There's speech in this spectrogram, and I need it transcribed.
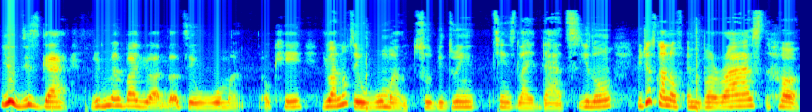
You this guy remember you are not a woman okay you are not a woman to be doing things like that you know? You just kind of embarrassed her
